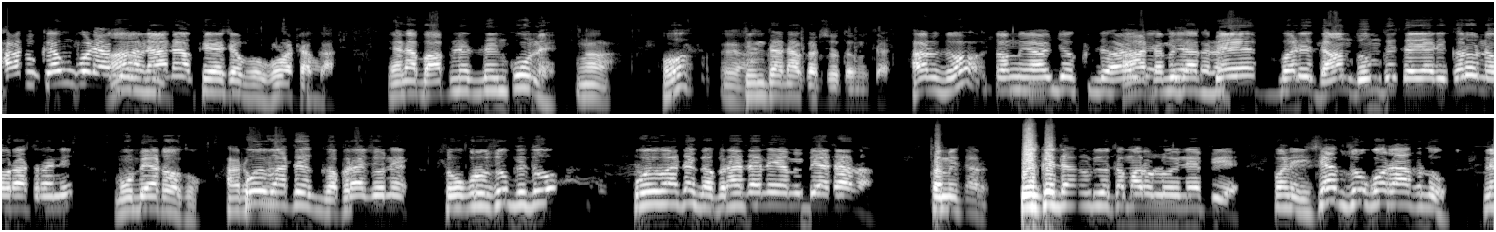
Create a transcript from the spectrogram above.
ખાધું કેવું પડે ના ના કે છે સો ટકા. એના બાપને જ દઈને કોને? હા. હો? ચિંતા ના કરશો તમે તાર સારું જો તમે આવજો હા તમે તાર બે બડે ધામધૂમથી તૈયારી કરો નવરાત્રની. હું બેઠો છું. કોઈ વાતે ગભરાજો ને છોકરું શું કીધું? કોઈ વાતે ગભરાતા નહીં અમે બેઠા હતા. તમે તાર એક દારૂડિયો તમારો લોહી નહીં પીએ. પણ હિસાબ ચોખ્ખો રાખજો. ને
